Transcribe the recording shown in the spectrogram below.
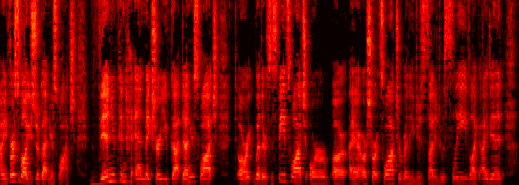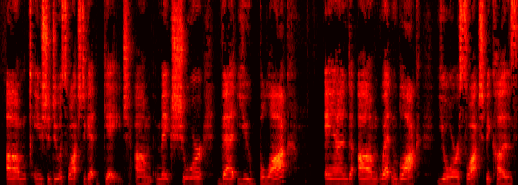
I mean, first of all, you should have gotten your swatch. Then you can and make sure you've got done your swatch, or whether it's a speed swatch or or, or short swatch, or whether you decided to do a sleeve like I did. Um, you should do a swatch to get gauge. Um, make sure that you block and um, wet and block your swatch because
